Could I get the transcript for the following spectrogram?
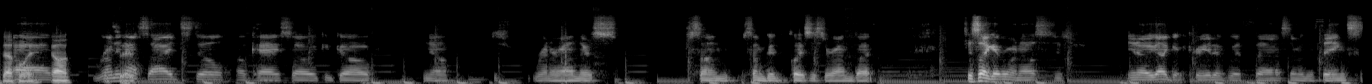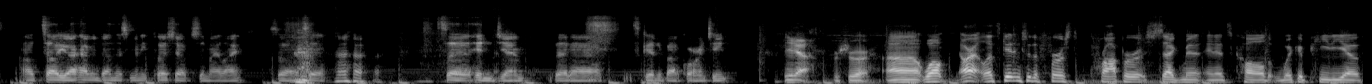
definitely. Uh, Uh, running it. outside still okay, so we can go, you know, just run around. There's some some good places to run, but just like everyone else, just you know, you gotta get creative with uh, some of the things. I'll tell you, I haven't done this many push-ups in my life, so it's a it's a hidden gem that uh, is good about quarantine. Yeah, for sure. Uh, well, all right, let's get into the first proper segment, and it's called Wikipedia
